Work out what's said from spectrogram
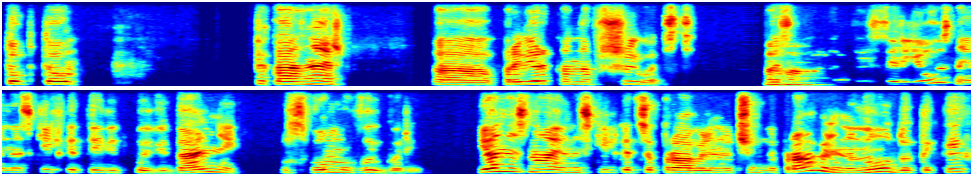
Тобто, така, знаєш, е, перевірка на вшивость. Ага. ти серйозний, наскільки ти відповідальний у своєму виборі. Я не знаю, наскільки це правильно чи неправильно, але до таких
